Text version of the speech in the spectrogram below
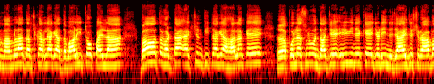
ਮਾਮਲਾ ਦਰਜ ਕਰ ਲਿਆ ਗਿਆ। ਦੀਵਾਲੀ ਤੋਂ ਪਹਿਲਾਂ ਬਹੁਤ ਵੱਡਾ ਐਕਸ਼ਨ ਕੀਤਾ ਗਿਆ। ਹਾਲਾਂਕਿ ਪੁਲਿਸ ਨੂੰ ਅੰਦਾਜ਼ੇ ਇਹ ਵੀ ਨੇ ਕਿ ਜਿਹੜੀ ਨਜਾਇਜ਼ ਸ਼ਰਾਬ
